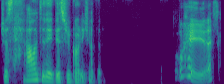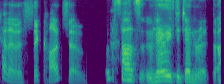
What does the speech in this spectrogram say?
just how do they disregard each other? Wait, that's kind of a sick concept. It sounds very degenerate, though.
